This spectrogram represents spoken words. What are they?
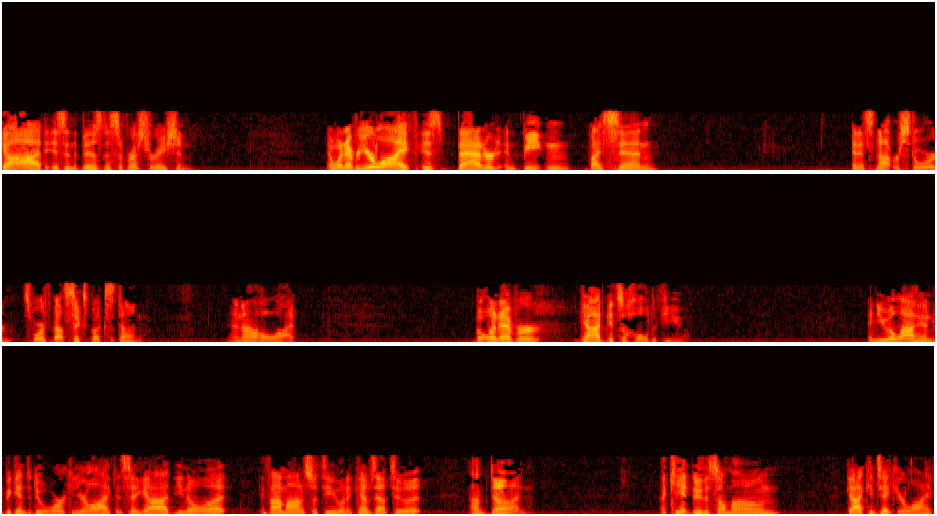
God is in the business of restoration. And whenever your life is battered and beaten by sin and it's not restored, it's worth about six bucks a ton. And not a whole lot. But whenever God gets a hold of you and you allow Him to begin to do a work in your life and say, God, you know what? If I'm honest with you, when it comes down to it, I'm done. I can't do this on my own. God can take your life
